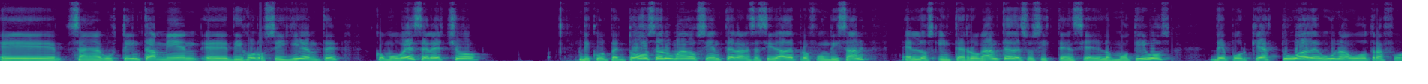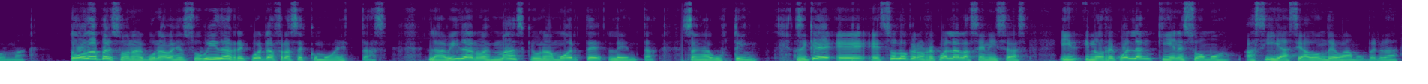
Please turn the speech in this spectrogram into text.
Eh, San Agustín también eh, dijo lo siguiente, como ves, el hecho, disculpen, todo ser humano siente la necesidad de profundizar en los interrogantes de su existencia y en los motivos de por qué actúa de una u otra forma. Toda persona alguna vez en su vida recuerda frases como estas. La vida no es más que una muerte lenta. San Agustín. Así que eh, eso es lo que nos recuerda las cenizas y, nos recuerdan quiénes somos así hacia dónde vamos, ¿verdad?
